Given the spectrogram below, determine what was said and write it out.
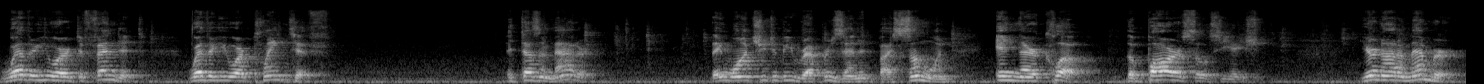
whether you are defendant, whether you are plaintiff, it doesn't matter. They want you to be represented by someone in their club, the Bar Association. You're not a member.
